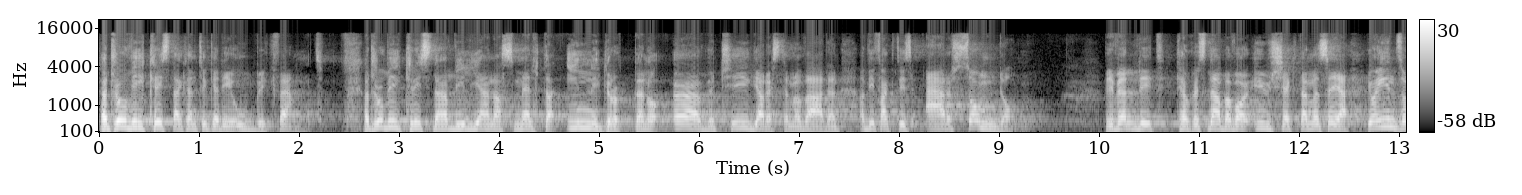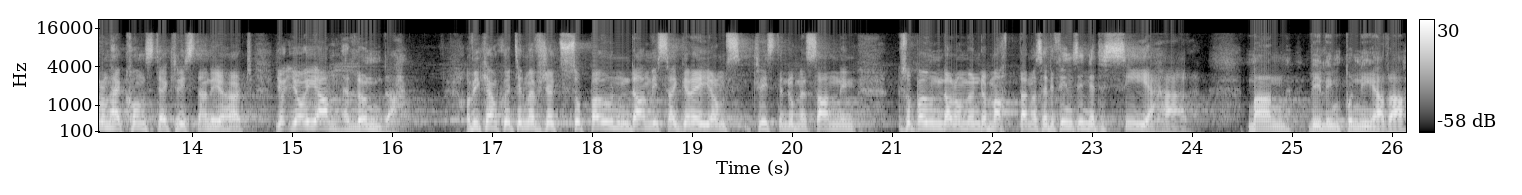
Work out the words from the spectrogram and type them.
Jag tror vi kristna kan tycka det är obekvämt. Jag tror vi kristna vill gärna smälta in i gruppen och övertyga resten av världen att vi faktiskt är som dem. Vi är väldigt kanske snabba att vara ursäktande och säga jag är inte som de här konstiga kristna ni har hört. Jag, jag är annorlunda. Och vi kanske till och med försökt sopa undan vissa grejer om kristendomens sanning, sopa undan dem under mattan och säga det finns inget att se här. Man vill imponera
